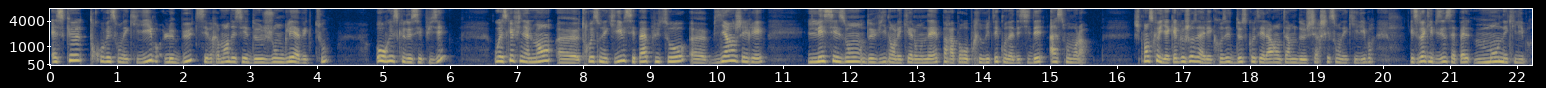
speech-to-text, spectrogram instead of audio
est-ce que trouver son équilibre, le but c'est vraiment d'essayer de jongler avec tout au risque de s'épuiser? Ou est-ce que finalement euh, trouver son équilibre c'est pas plutôt euh, bien gérer les saisons de vie dans lesquelles on est par rapport aux priorités qu'on a décidées à ce moment-là? Je pense qu'il y a quelque chose à aller creuser de ce côté-là en termes de chercher son équilibre. Et c'est vrai que l'épisode s'appelle Mon équilibre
